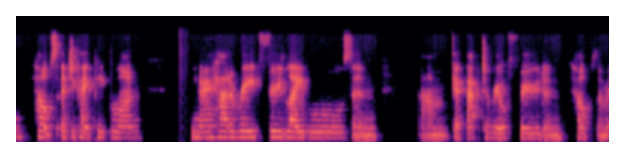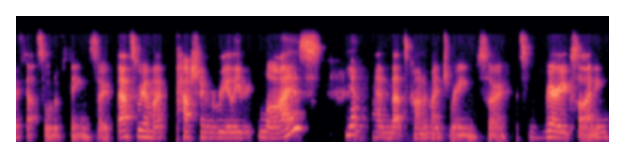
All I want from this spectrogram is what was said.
and helps educate people on, you know, how to read food labels and um, get back to real food and help them with that sort of thing. So that's where my passion really lies. Yeah. And that's kind of my dream. So it's very exciting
